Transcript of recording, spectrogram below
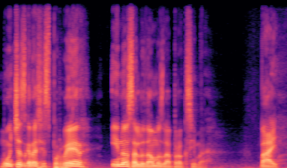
Muchas gracias por ver y nos saludamos la próxima. Bye.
